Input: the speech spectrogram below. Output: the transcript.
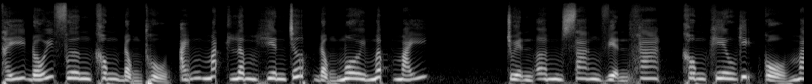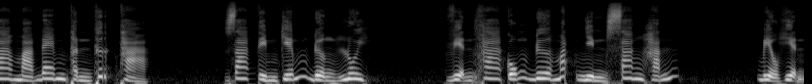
Thấy đối phương không đồng thủ, ánh mắt lâm hiên chớp động môi mấp máy. truyền âm sang viện pha không khiêu kích cổ ma mà đem thần thức thả. Ra tìm kiếm đường lui. Viện pha cũng đưa mắt nhìn sang hắn. Biểu hiện.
